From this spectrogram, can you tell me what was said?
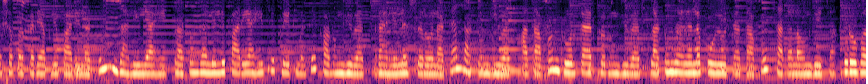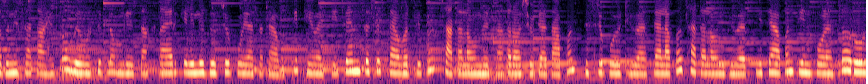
अशा प्रकारे आपली पारी लाटून झालेली आहे. लाटून झालेली पारी आहे ती प्लेटमध्ये काढून घेऊयात. राहिलेल्या सर्व लाट्या लाटून घेऊयात. आता आपण रोल तयार करून घेऊयात. लाटून झालेल्या पोळीवरती आता आपण साठा लावून घ्यायचा. सर्व बाजूने साठा आहे तो व्यवस्थित लावून घ्यायचा. तयार केलेली दुसरी पोळी आता त्यावरती ठेवायची. सेम तसेच त्यावरती पण साठा लावून घ्यायचा. सर्वात शेवटी आता आपण तिसरी पोळी ठेवूयात. त्याला पण साठा लावून घेऊयात. इथे आपण तीन पोळ्यांचा रोल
